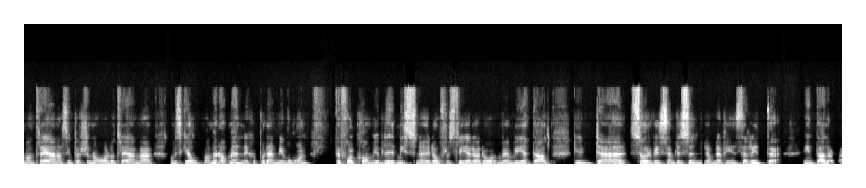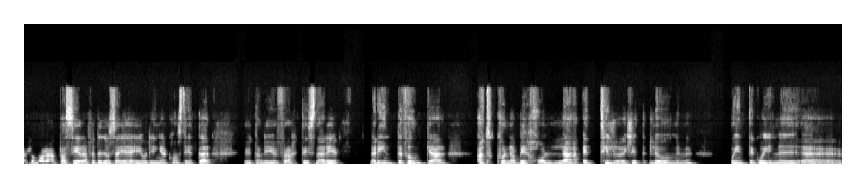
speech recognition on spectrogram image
man tränar sin personal och tränar om vi ska jobba med människor på den nivån. För folk kommer ju bli missnöjda och frustrerade och vem vet allt. Det är ju där servicen blir synlig om den finns eller inte. Inte alla som bara passerar förbi och säger hej och det är inga konstigheter. Utan det är ju faktiskt när det, när det inte funkar att kunna behålla ett tillräckligt lugn och inte gå in i eh,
